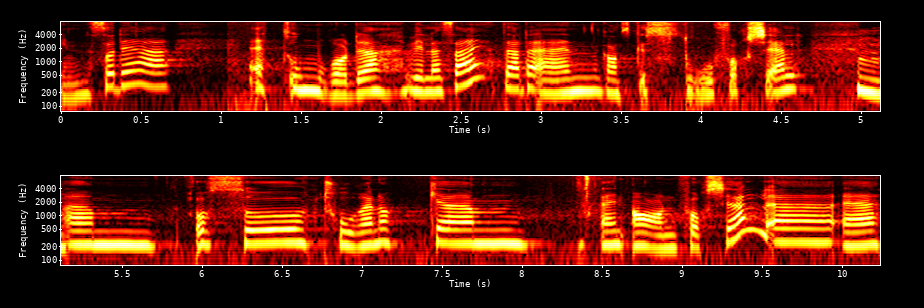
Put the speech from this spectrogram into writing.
inn. Så det er et område, vil jeg si, der det er en ganske stor forskjell. Mm. Um, og så tror jeg nok um, en annen forskjell uh, er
